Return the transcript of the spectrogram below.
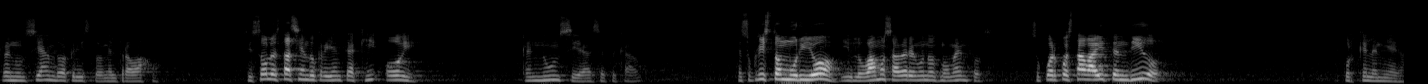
renunciando a Cristo en el trabajo, si solo estás siendo creyente aquí hoy, renuncia a ese pecado. Jesucristo murió y lo vamos a ver en unos momentos. Su cuerpo estaba ahí tendido. ¿Por qué le niega?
